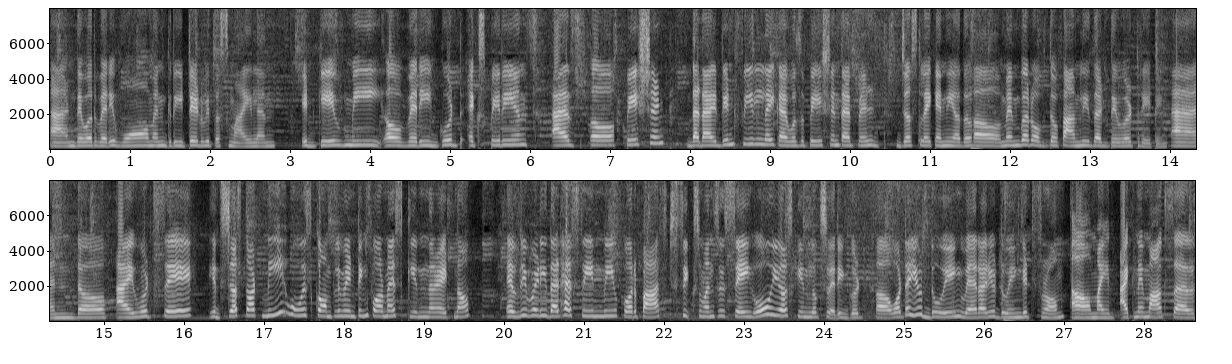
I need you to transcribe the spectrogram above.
and they were very warm and greeted with a smile. And it gave me a very good experience as a patient that i didn't feel like i was a patient. I felt just like any other uh, member of the family that they were treating. And uh, i would say it's just not me who is complimenting for my skin right now everybody that has seen me for past six months is saying oh your skin looks very good. Uh, what are you doing? Where are you doing it from? Uh, my acne marks are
